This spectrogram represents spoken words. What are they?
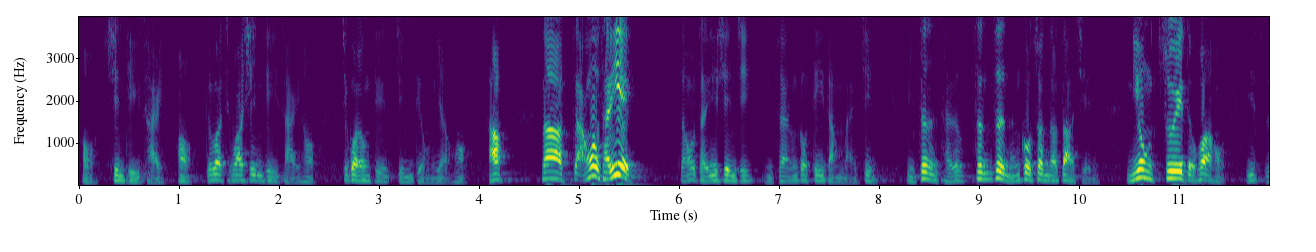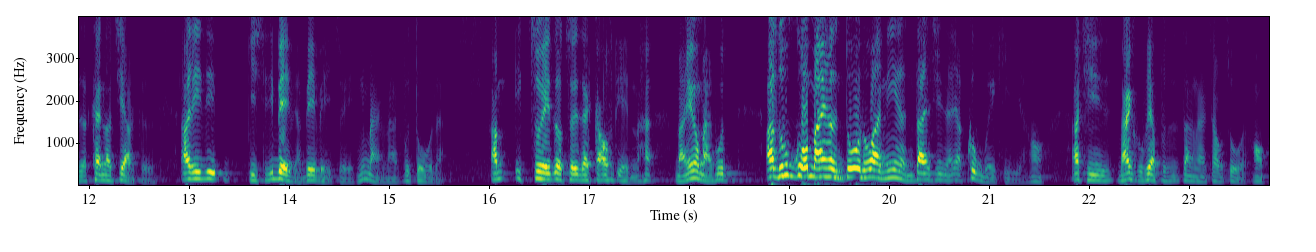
哦新题材哈，对吧？几块新题材哈，这块东西真重要哈。好，那掌握产业，掌握产业先机，你才能够低档买进，你真的才能真正能够赚到大钱。你用追的话吼，你只是看到价格，啊你你其实你买买买追，你买买不多了。啊，一追都追在高点嘛，买又买不啊。如果买很多的话，你也很担心的，要困回去啊。吼，啊，其实买股票不是这样来操作的，吼，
